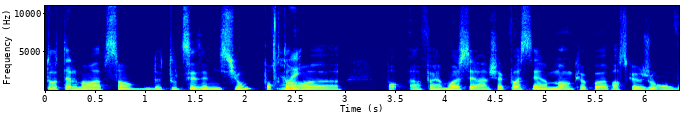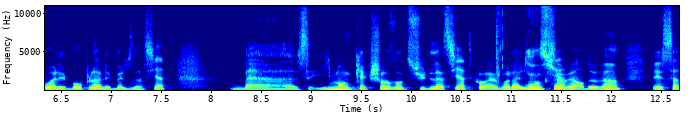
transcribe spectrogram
totalement absent de toutes ces émissions. Pourtant. Euh, pour- enfin, moi, à chaque fois, c'est un manque, quoi, parce que je- on voit les beaux plats, les belles assiettes. Ben, il manque quelque chose au-dessus de l'assiette, quoi. Voilà, il Bien manque sûr. ce verre de vin, et ça,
